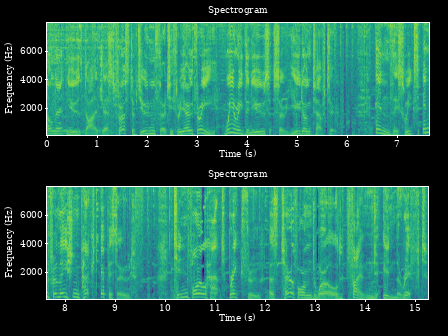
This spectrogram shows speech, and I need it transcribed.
Galnet News Digest, 1st of June 3303. We read the news so you don't have to. In this week's information packed episode, Tinfoil Hat Breakthrough as Terraformed World found in the Rift.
